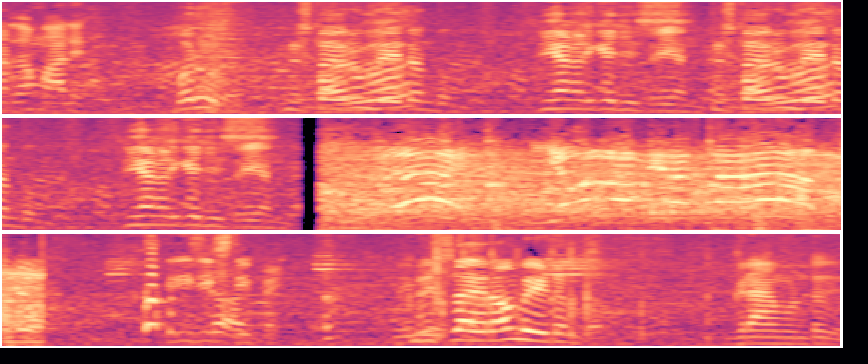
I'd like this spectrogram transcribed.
అర్థం కాలే. బరువు. ఇన్స్టాగ్రామ్ వెయిట్ ఎంత three hundred kgs. Instagram weight ఎంత three hundred kgs. Three hundred three sixty five Instagram weight ఎంత గ్రామ్ ఉంటుంది.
